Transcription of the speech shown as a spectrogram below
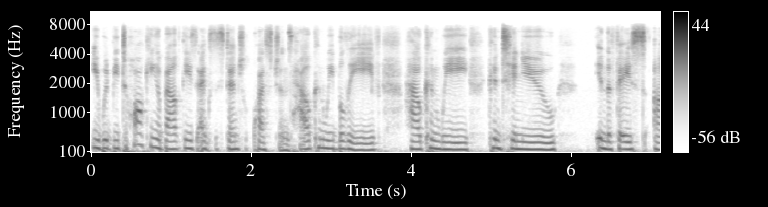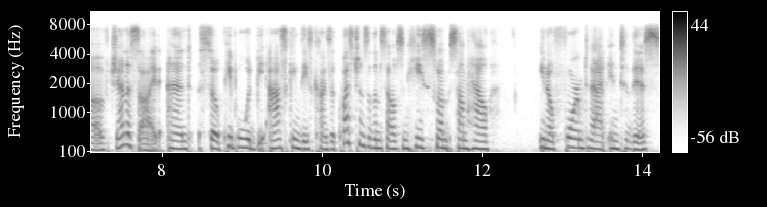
you would be talking about these existential questions. How can we believe? How can we continue? in the face of genocide. And so people would be asking these kinds of questions of themselves, and he some, somehow you know, formed that into this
